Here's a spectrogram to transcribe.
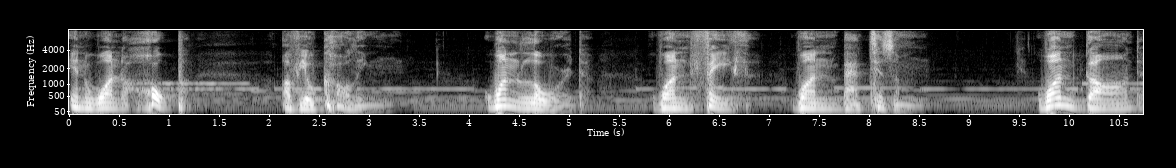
in one hope of your calling, one Lord, one faith, one baptism, one God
